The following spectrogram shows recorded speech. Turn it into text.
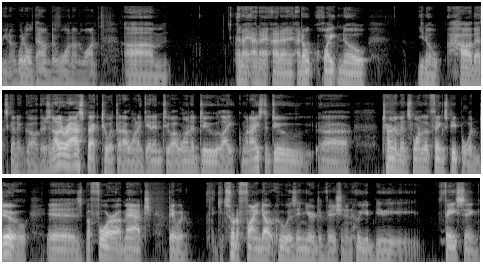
you know whittled down to one-on-one. Um, and I and I and I, I don't quite know you know how that's going to go. There's another aspect to it that i want to get into. I want to do like when i used to do uh, tournaments one of the things people would do is before a match they would you'd sort of find out who was in your division and who you'd be facing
